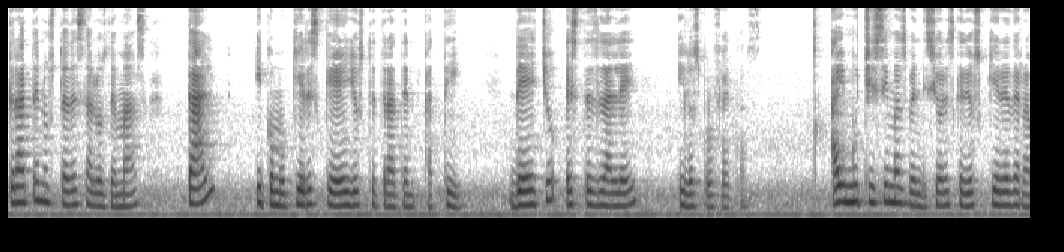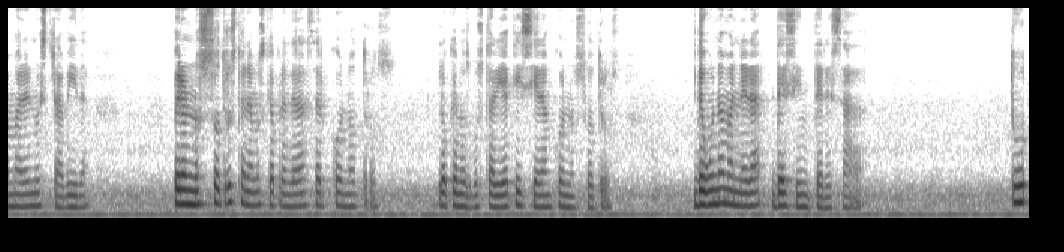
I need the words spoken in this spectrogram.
traten ustedes a los demás tal y como quieres que ellos te traten a ti. De hecho, esta es la ley y los profetas. Hay muchísimas bendiciones que Dios quiere derramar en nuestra vida, pero nosotros tenemos que aprender a hacer con otros lo que nos gustaría que hicieran con nosotros, de una manera desinteresada. Tú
